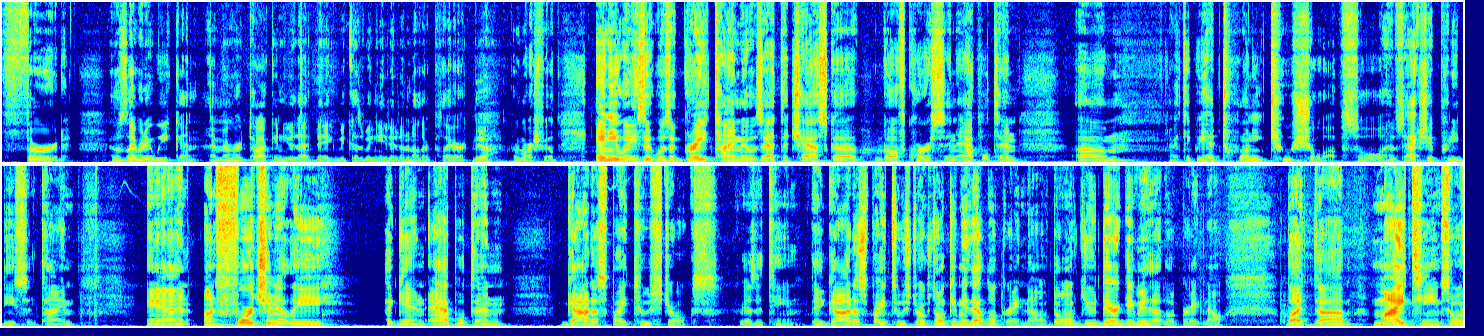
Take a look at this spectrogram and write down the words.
third. It was Labor Day weekend. I remember talking to you that day because we needed another player Yeah. from Marshfield. Anyways, it was a great time. It was at the Chaska Golf Course in Appleton. Um, I think we had 22 show up, so it was actually a pretty decent time. And unfortunately, again, Appleton got us by two strokes as a team. They got us by two strokes. Don't give me that look right now. Don't you dare give me that look right now. But um, my team, so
